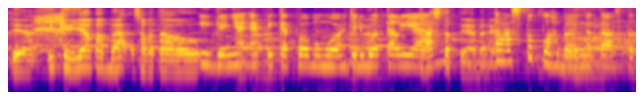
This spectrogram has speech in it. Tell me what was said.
ya IG-nya apa mbak? Siapa tahu. IG-nya etiket promo murah. Jadi buat kalian Trusted ya mbak. ya? Trusted lah banget Oh. trusted.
